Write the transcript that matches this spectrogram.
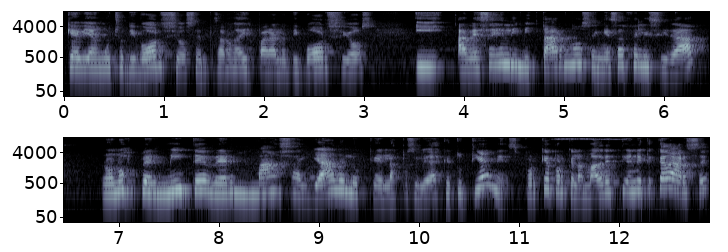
que habían muchos divorcios, se empezaron a disparar los divorcios y a veces el limitarnos en esa felicidad no nos permite ver más allá de lo que las posibilidades que tú tienes. ¿Por qué? Porque la madre tiene que quedarse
